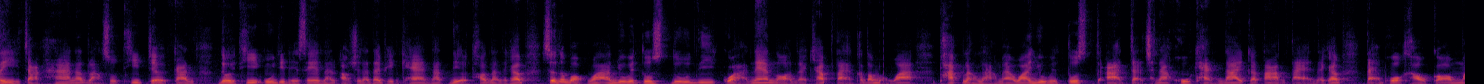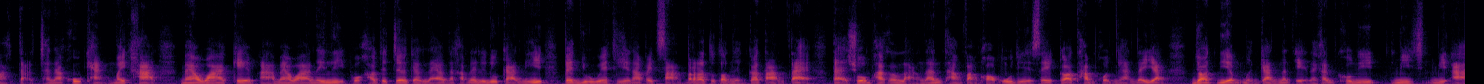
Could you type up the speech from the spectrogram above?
4 จาก 5 นัดหลังสุดที่เจอกัน โดยที่อูดิเนเซ่นั้นเอาชนะได้เพียงแค่นัดเดียวเท่านั้นนะครับซึ่งต้องบอกว่ายูเวนตุสดูดีกว่าแน่นอนนะครับแต่ก็ต้องบอกว่าพักหลังๆ แม้ว่ายูเวนตุสอาจจะชนะคู่แข่งได้ก็ตามแต่นะครับ แต่พวกเขาก็มักจะชนะคู่แข่งไม่ขาด แม้ว่าเกมอ่าแม้ว่าในลีกพวกเขาจะเจอกันแล้วนะครับในฤดูกาลนี้เป็นยูเว่ที่ชนะไป 3 ประตูต่อหนึ่งก็ตามแต่ แต่ช่วงพักหลังๆนั้นทางฝั่งของอูดิเนเซ่ก็ทำผลงานได้อย่างยอดเยี่ยมเหมือนกันนั่นเองนะครับคู่นี้มีมีอา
